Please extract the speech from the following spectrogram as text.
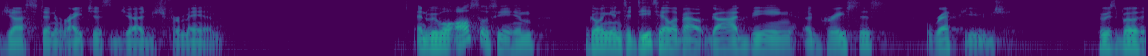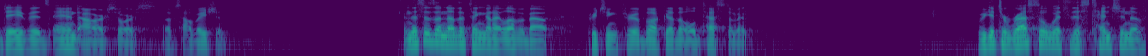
just and righteous judge for man. And we will also see him going into detail about God being a gracious refuge who is both David's and our source of salvation. And this is another thing that I love about preaching through a book of the Old Testament. We get to wrestle with this tension of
